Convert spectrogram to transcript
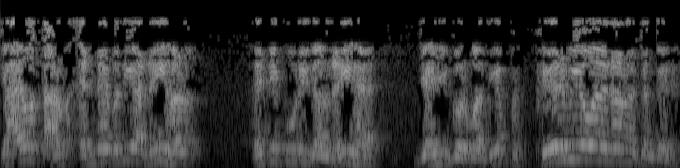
ਚਾਹੇ ਉਹ ਧਰਮ ਇੰਨੇ ਵਧੀਆ ਨਹੀਂ ਹਨ, ਇੰਨੀ ਪੂਰੀ ਗੱਲ ਨਹੀਂ ਹੈ, ਜੇ ਜੀ ਗੁਰਮਤਿ ਹੈ ਫਿਰ ਵੀ ਉਹ ਇਹਨਾਂ ਨੂੰ ਚੰਗੇ ਨੇ।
